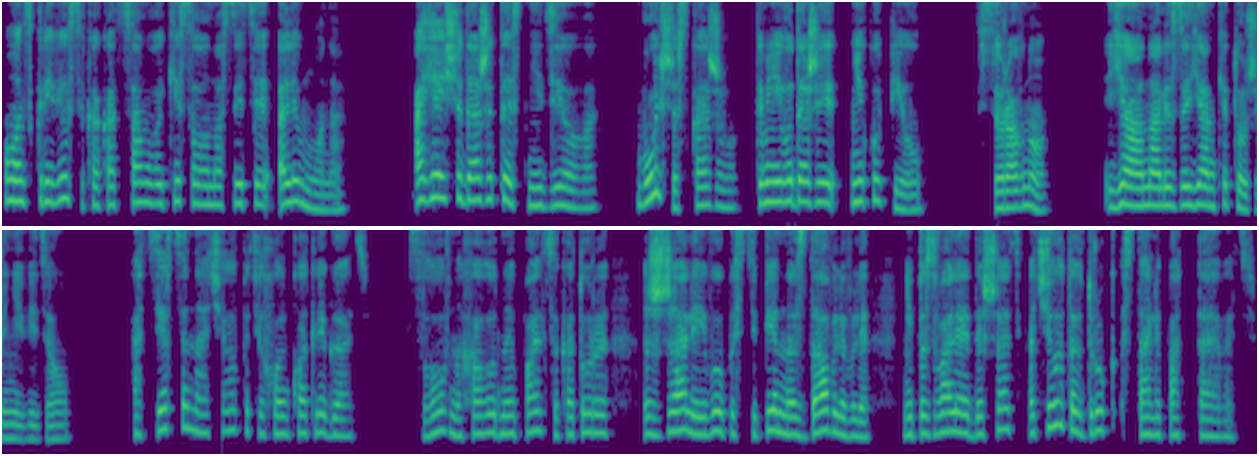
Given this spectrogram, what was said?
Он скривился, как от самого кислого на свете лимона. «А я еще даже тест не делала. Больше скажу, ты мне его даже не купил». «Все равно. Я анализы Янки тоже не видел». От сердца начало потихоньку отлегать. Словно холодные пальцы, которые сжали его постепенно сдавливали, не позволяя дышать, а чего-то вдруг стали подтаивать.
